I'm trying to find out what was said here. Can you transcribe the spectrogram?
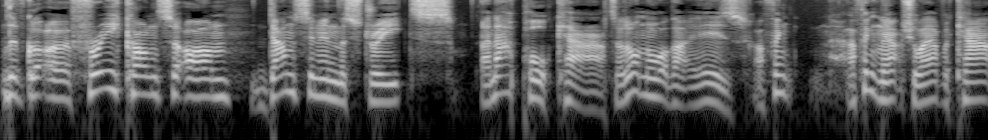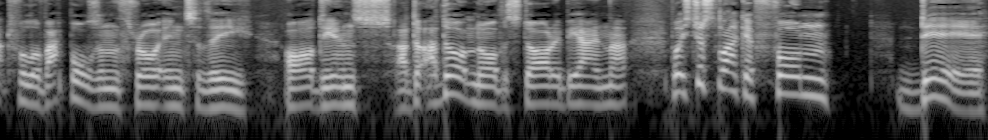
they've got a free concert on, dancing in the streets, an apple cart. I don't know what that is. I think I think they actually have a cart full of apples and throw it into the audience. I don't, I don't know the story behind that. But it's just like a fun day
